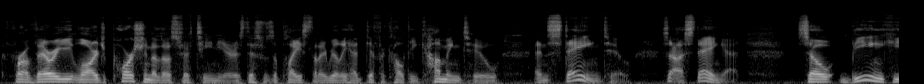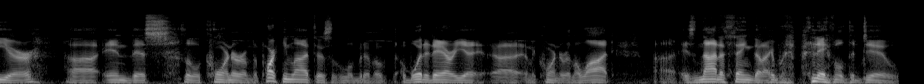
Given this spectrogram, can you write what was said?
for a very large portion of those 15 years, this was a place that I really had difficulty coming to and staying to, uh, staying at. So being here uh, in this little corner of the parking lot, there's a little bit of a, a wooded area uh, in the corner of the lot, uh, is not a thing that I would have been able to do.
